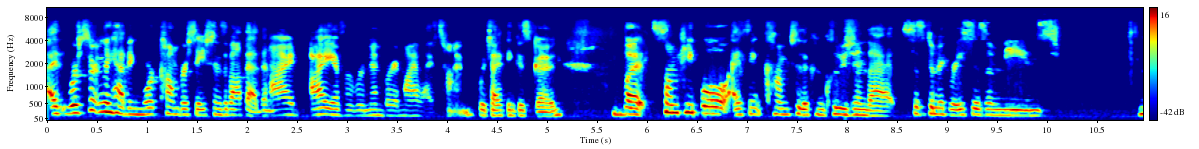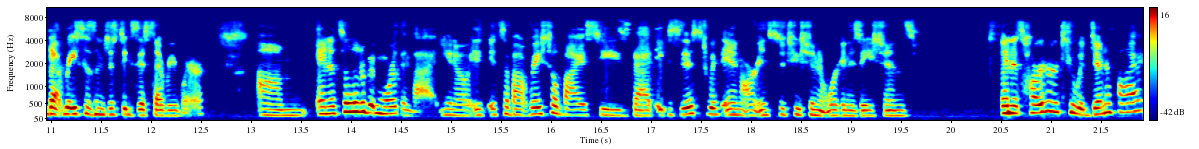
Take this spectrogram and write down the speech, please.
I, we're certainly having more conversations about that than i i ever remember in my lifetime which i think is good but some people, I think, come to the conclusion that systemic racism means that racism just exists everywhere. Um, and it's a little bit more than that. You know, it, it's about racial biases that exist within our institution and organizations. And it's harder to identify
